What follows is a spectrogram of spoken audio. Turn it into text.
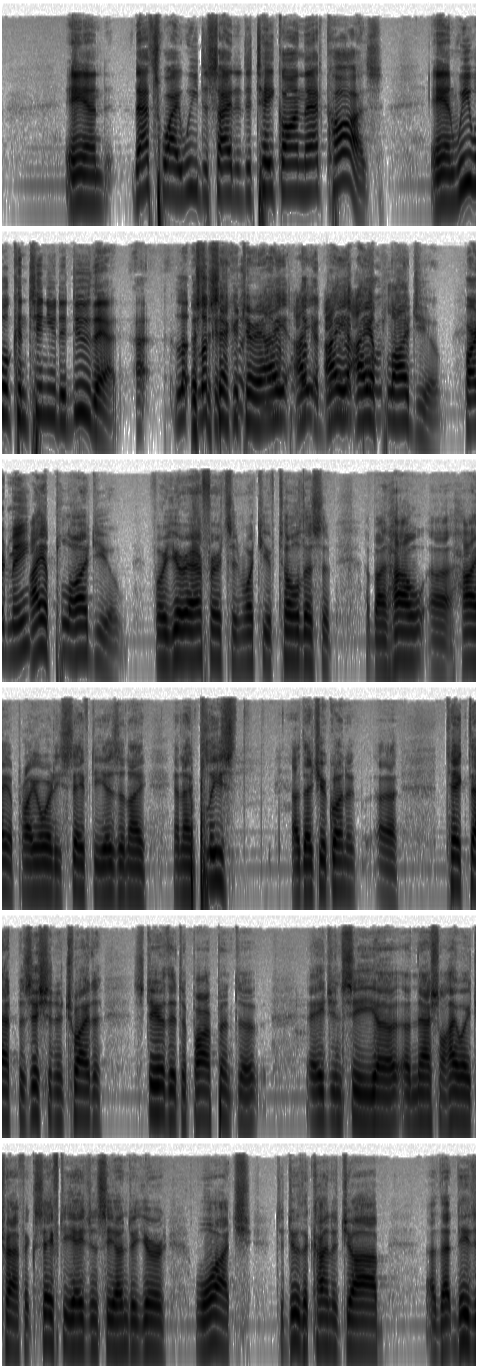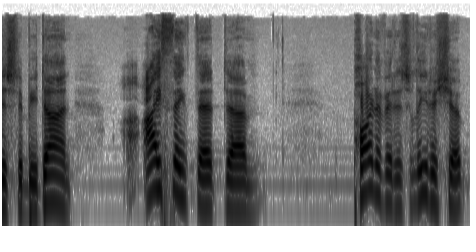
and that's why we decided to take on that cause, and we will continue to do that. Uh, look- Mr. look at- Secretary, look- I, I, at- I, I applaud you. Pardon me? I applaud you for your efforts and what you've told us of- about how uh, high a priority safety is, and I and I'm pleased uh, that you're going to uh, take that position and try to steer the Department of Agency, uh, National Highway Traffic Safety Agency, under your watch to do the kind of job uh, that needs to be done. I- think that um, part of it is leadership,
